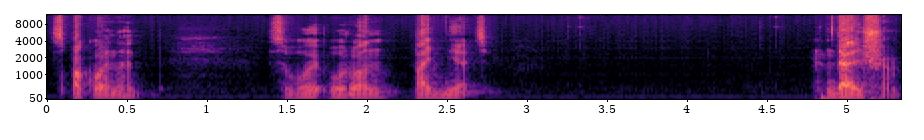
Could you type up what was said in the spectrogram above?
спокойно свой урон поднять. Дальше.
